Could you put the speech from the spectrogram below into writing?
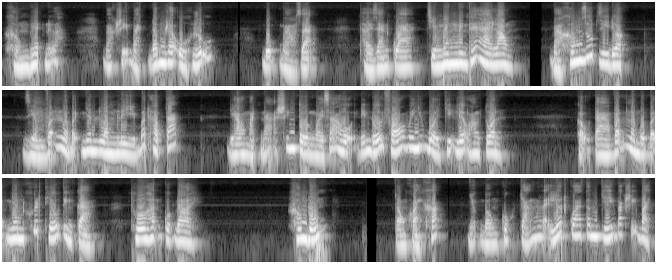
Không biết nữa. Bác sĩ Bạch đâm ra ủ rũ. Bụng bảo dạ. Thời gian qua chỉ mình mình thấy hài lòng. Bà không giúp gì được. Diệm vẫn là bệnh nhân lầm lì bất hợp tác. Đeo mặt nạ sinh tồn ngoài xã hội đến đối phó với những buổi trị liệu hàng tuần. Cậu ta vẫn là một bệnh nhân khuyết thiếu tình cảm, thù hận cuộc đời. Không đúng. Trong khoảnh khắc, những bông cúc trắng lại lướt qua tâm trí bác sĩ Bạch.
